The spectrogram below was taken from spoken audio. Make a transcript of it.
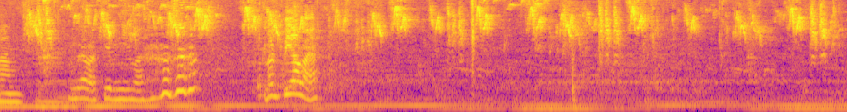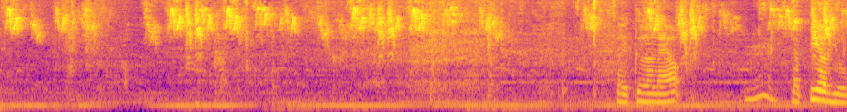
มัน ไม่เอาจิ้มนี่มา มันเปรี้ยวไหมใส่เกลือแล้ว อืมแต่เปรี้ยวอยู่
